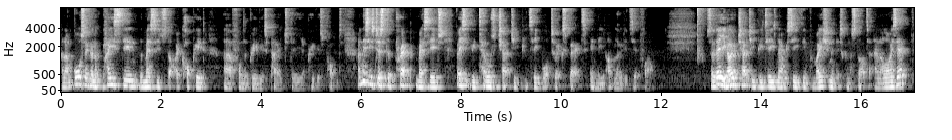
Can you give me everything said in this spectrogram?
and I'm also going to paste in the message that I copied uh, from the previous page, the uh, previous prompt. And this is just a prep message, basically tells ChatGPT what to expect in the uploaded zip file. So there you go, ChatGPT has now received the information and it's going to start to analyze it.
